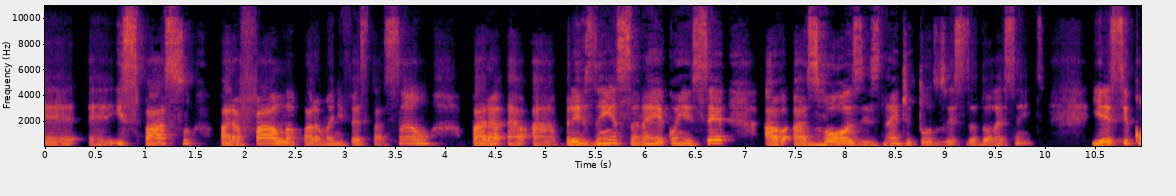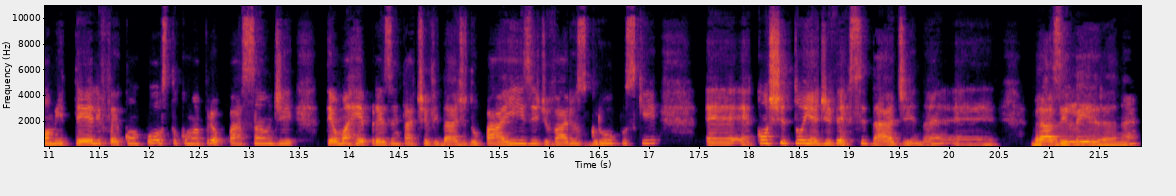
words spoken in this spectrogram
é, é espaço para fala, para manifestação, para a, a presença, né, reconhecer a, as vozes né, de todos esses adolescentes. E esse comitê ele foi composto com uma preocupação de ter uma representatividade do país e de vários grupos que é, é, constituem a diversidade né, é, brasileira. Né.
